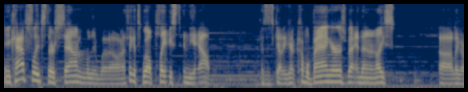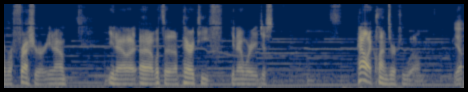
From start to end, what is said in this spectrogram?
encapsulates their sound really well. And I think it's well placed in the album because it's got, you got a couple bangers, and then a nice, uh, like a refresher. You know, you know, uh, what's it, aperitif? You know, where you just palate cleanser, if you will. Yep.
